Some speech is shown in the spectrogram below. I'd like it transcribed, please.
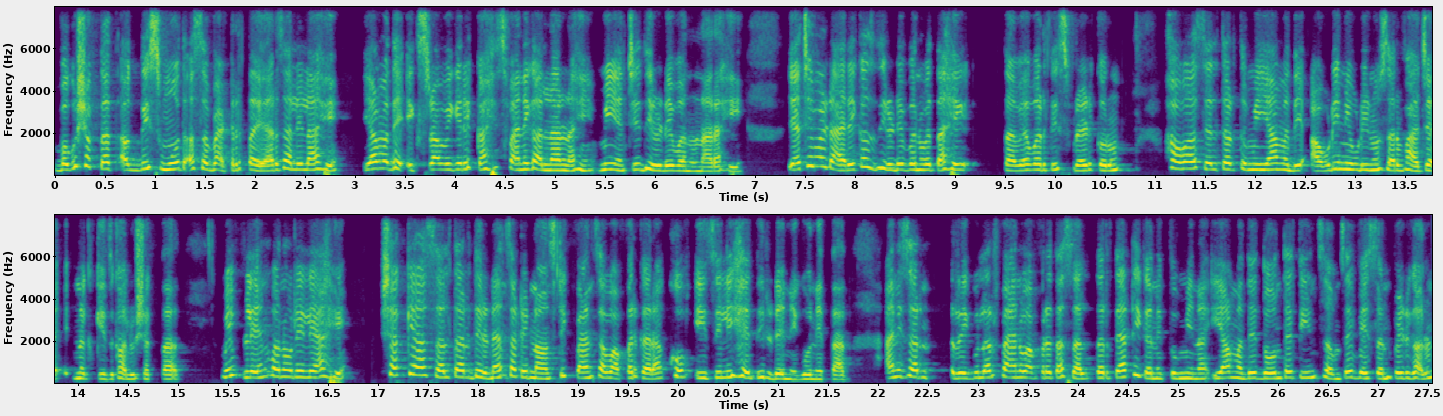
बघू शकतात अगदी स्मूथ असं बॅटर तयार झालेलं आहे. यामध्ये एक्स्ट्रा वगैरे काहीच पाणी घालणार नाही. मी याचे धिरडे बनवणार आहे. याचे मी डायरेक्टच धिरडे बनवत आहे. तव्यावरती स्प्रेड करून. हवं असेल तर तुम्ही यामध्ये आवडीनिवडीनुसार भाज्या नक्कीच घालू शकतात मी प्लेन बनवलेले आहे. शक्य असेल तर धिरड्यांसाठी नॉनस्टिक पॅनचा वापर करा. खूप इझिली हे धिरडे निघून येतात. आणि जर रेग्युलर पॅन वापरत असाल तर त्या ठिकाणी तुम्ही ना यामध्ये दोन ते तीन चमचे बेसन पीठ घालून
